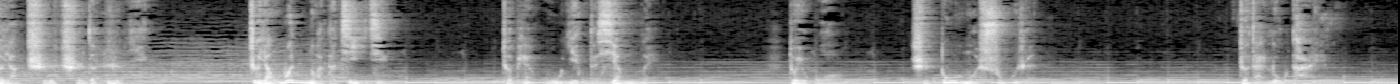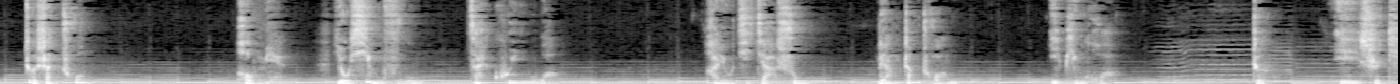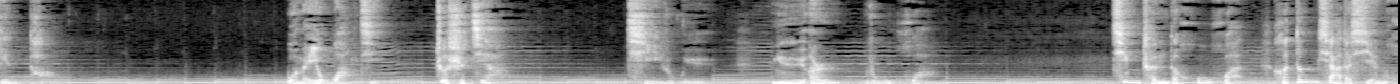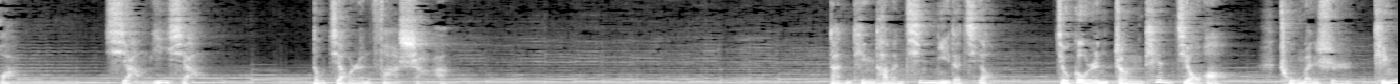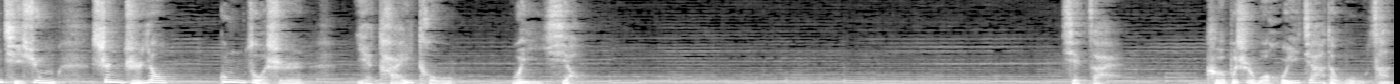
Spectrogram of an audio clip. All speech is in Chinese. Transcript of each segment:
这样迟迟的日影，这样温暖的寂静，这片无垠的香味，对我是多么熟人。这台露台，这扇窗，后面有幸福在窥望，还有几架书，两张床。一瓶花，这已是天堂。我没有忘记，这是家。妻如玉，女儿如花。清晨的呼唤和灯下的闲话，想一想，都叫人发傻。单听他们亲昵的叫，就够人整天骄傲。出门时挺起胸，伸直腰；工作时也抬头微笑。现在可不是我回家的午餐，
